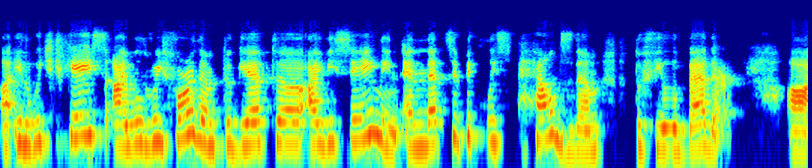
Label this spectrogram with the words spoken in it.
uh, in which case I will refer them to get uh, IV saline, and that typically helps them to feel better. Uh,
